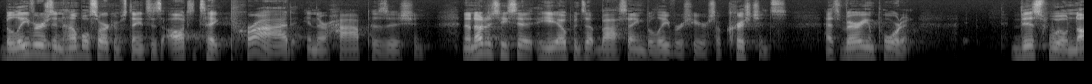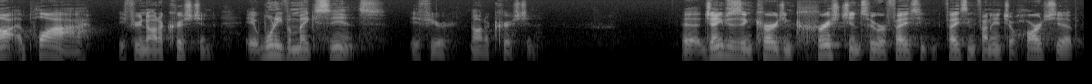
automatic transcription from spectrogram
Believers in humble circumstances ought to take pride in their high position. Now, notice he, said, he opens up by saying believers here, so Christians. That's very important. This will not apply if you're not a Christian. It won't even make sense if you're not a Christian. Uh, James is encouraging Christians who are facing, facing financial hardship,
